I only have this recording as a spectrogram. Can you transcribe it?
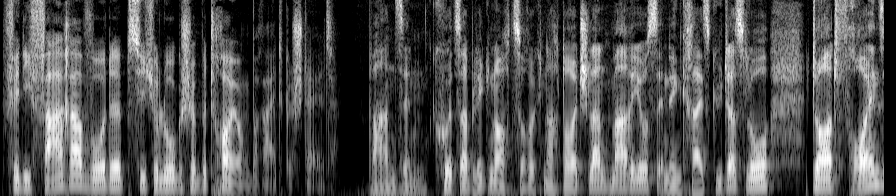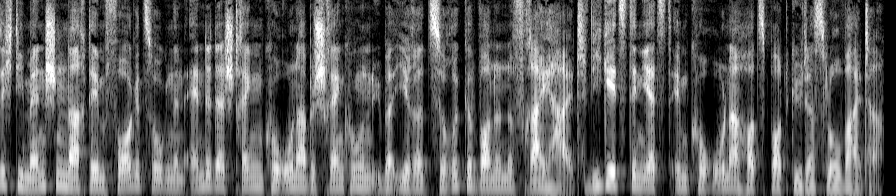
Für die Fahrer wurde psychologische Betreuung bereitgestellt. Wahnsinn. Kurzer Blick noch zurück nach Deutschland, Marius, in den Kreis Gütersloh. Dort freuen sich die Menschen nach dem vorgezogenen Ende der strengen Corona-Beschränkungen über ihre zurückgewonnene Freiheit. Wie geht's denn jetzt im Corona-Hotspot Gütersloh weiter?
